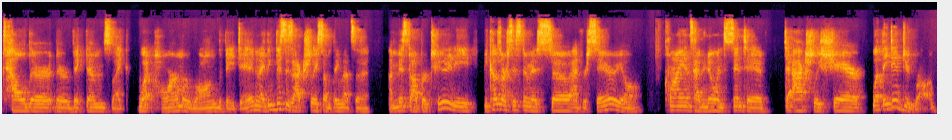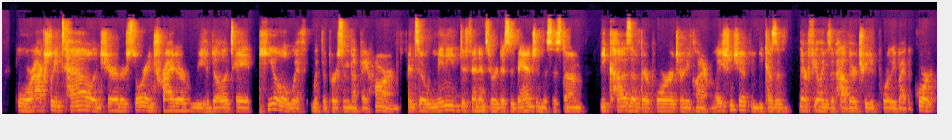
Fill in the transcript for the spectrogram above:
tell their their victims like what harm or wrong that they did. And i think this is actually something that's a, a missed opportunity. Because our system is so adversarial clients have no incentive to actually share what they did do wrong or actually tell and share their story and try to rehabilitate, heal with, with the person that they harmed. And so many defendants who are disadvantaged in the system because of their poor attorney client relationship and because of their feelings of how they're treated poorly by the court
